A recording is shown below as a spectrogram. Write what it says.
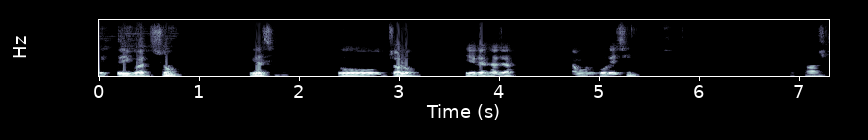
দেখতেই পাচ্ছ ঠিক আছে? তো চলো খেয়ে দেখা যাক কেমন করেছি। ফার্স্ট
